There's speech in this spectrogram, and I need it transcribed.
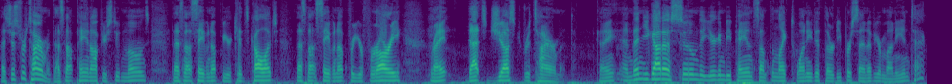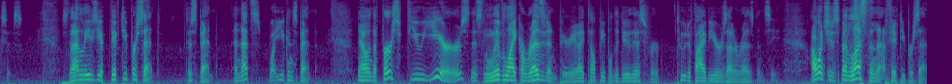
That's just retirement. That's not paying off your student loans. That's not saving up for your kids' college. That's not saving up for your Ferrari, right? That's just retirement. Okay? And then you got to assume that you're going to be paying something like 20 to 30% of your money in taxes. So that leaves you 50% to spend and that's what you can spend. Now, in the first few years, this live like a resident period, I tell people to do this for two to five years out of residency. I want you to spend less than that 50%.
